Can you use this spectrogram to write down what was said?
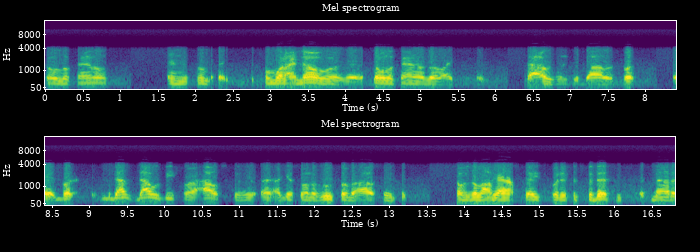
solar panels, and from from what I know, uh, solar panels are like thousands of dollars. But it, but that that would be for a house because I guess on the roof of a house it covers a lot yeah. more space. But if it's for this, it's, it's not a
